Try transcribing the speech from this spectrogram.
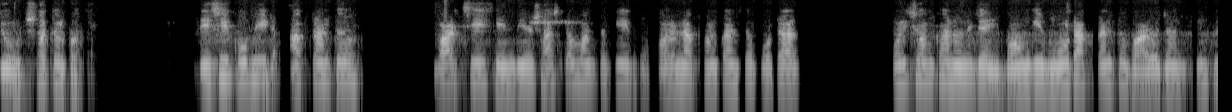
জোর সতর্কতা। দেশে কোভিড আক্রান্ত বাড়ছে। কেন্দ্রীয় স্বাস্থ্য মন্ত্রকের করোনা সংক্রান্ত পোর্টাল পরিসংখ্যান অনুযায়ী বঙ্গে মোট আক্রান্ত বারো জন, কিন্তু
